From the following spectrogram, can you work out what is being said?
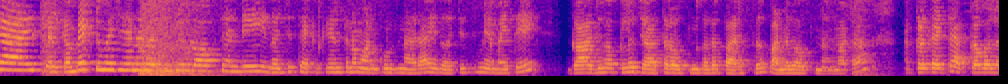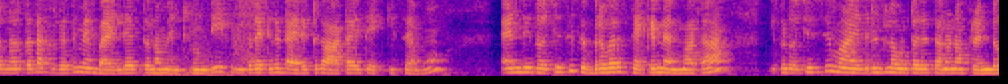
Hi welcome back to my channel simply blogs అండి. ఇది వచ్చేసి ఎక్కడికి వెళ్తున్నాం అనుకుంటున్నారా? ఇది వచ్చేసి మేమైతే గాజువాకలో జాతర అవుతుంది కదా పర్స్ పండుగ అవుతుంది అనమాట అక్కడికైతే అక్క వాళ్ళు ఉన్నారు కదా అక్కడికైతే మేము బయలుదేరుతున్నాం ఇంటి నుండి. ఇక్కడ ఇంటి దగ్గర డైరెక్ట్గా ఆటో అయితే ఎక్కిసాము. అండ్ ఇది వచ్చేసి ఫిబ్రవరి సెకండ్ అనమాట ఇక్కడ వచ్చేసి మా ఎదురింట్లో ఉంటుంది తను నా ఫ్రెండ్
